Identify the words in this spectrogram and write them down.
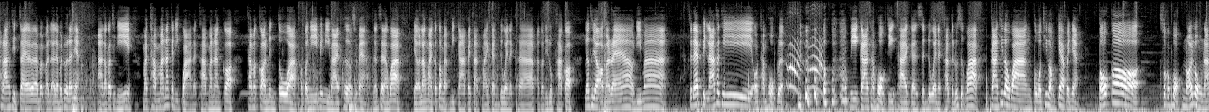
พลังจิตใจอะไรอะไรมาด้วยแล้วเนี่ย อะแล้วก็ทีนี้มาทำมานั่งกันดีกว่านะครับ มานั่งก็ทำมาก่อนหนึ่งตัว เพราะตอนนี้ไม่มีไม้เพิ่มใช่ไหมนั่นแสดงว่าเดี๋ยวรังไม้ก็ต้องแบบมีการไปตัดไม้กันด้วยนะครับอะตอนนี้ลูกค้าก็เริ่มทยอยออกมาแล้ว ดีมาก จะได้ปิดร้านสักที โอ้ทำหกด้วย มีการทำหกจริงทายกันซะด้วยนะครับ แต่รู้สึกว่าการที่เราวางตัวที่รองแก้วไปเนี่ย โต๊ะก็สกปรกน้อยลงนะ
